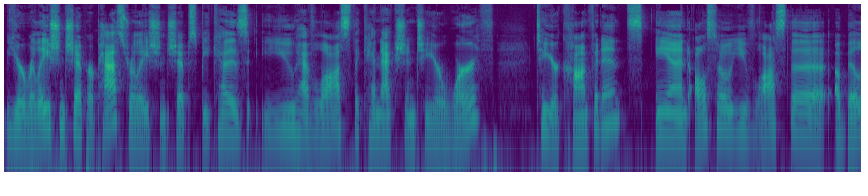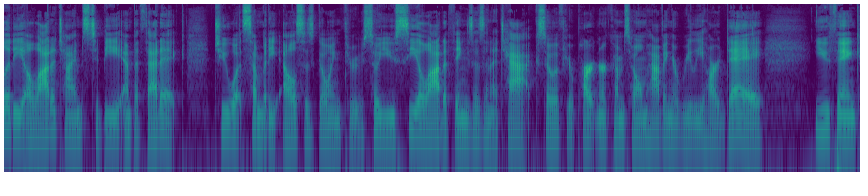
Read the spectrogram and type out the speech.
your relationship or past relationships because you have lost the connection to your worth to your confidence and also you've lost the ability a lot of times to be empathetic to what somebody else is going through so you see a lot of things as an attack so if your partner comes home having a really hard day you think,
